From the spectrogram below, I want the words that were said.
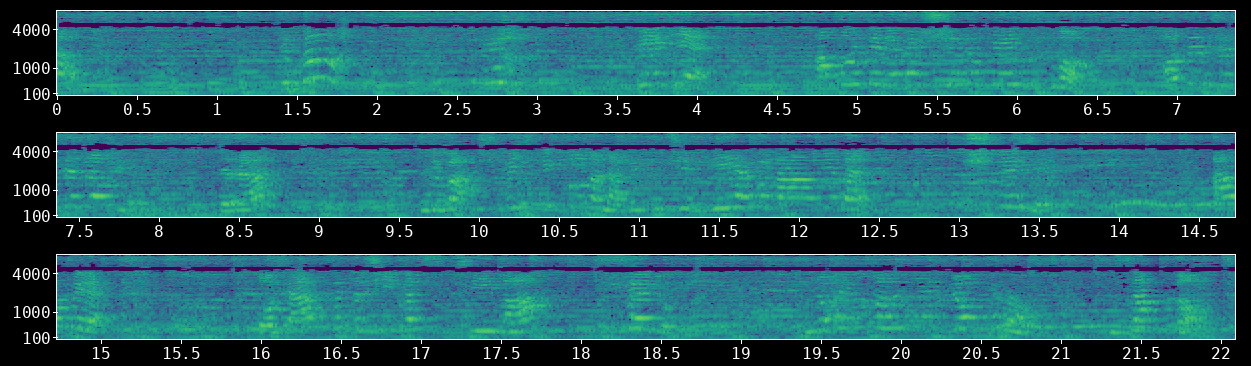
Jenom. Dva. Jo. Pěkně. A pojďte, jdeme široký skvot. Otevřete nohy. Raz, dva, špičky kolena, vytočit diagonálně ven. Čtyři a pět. Pořád se držíme zpříma. Sedm. Nohy plně dopnout. Zapnout.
